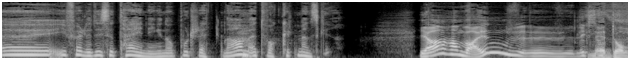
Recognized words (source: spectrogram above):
eh, ifølge disse tegningene og portrettene av ham, et vakkert menneske? Ja, han var en øh, liksom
